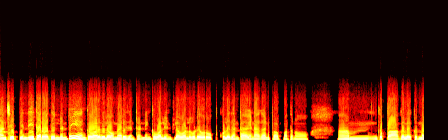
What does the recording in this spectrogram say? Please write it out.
అని చెప్పింది. తర్వాత ఏంటంటే ఇంకా వాళ్ళది లవ్ మ్యారేజ్ అంటండి. ఇంకా వాళ్ళ ఇంట్లో వాళ్ళు కూడా ఎవరు ఒప్పుకోలేదంటే అయినా కానీ పాపం అతను ఇంకా బాగాలేకుండా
